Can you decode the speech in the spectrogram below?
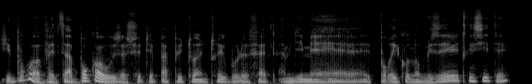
Je dis, pourquoi vous faites ça? Pourquoi vous achetez pas plutôt un truc, vous le faites? Elle me dit, mais pour économiser l'électricité.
